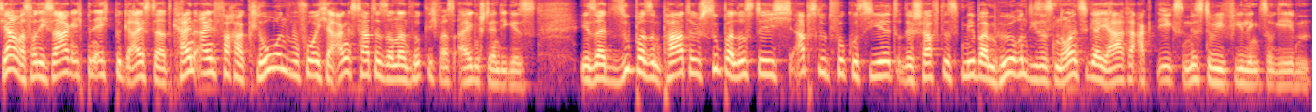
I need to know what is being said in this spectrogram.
Tja, was soll ich sagen? Ich bin echt begeistert. Kein einfacher Klon, wovor ich ja Angst hatte, sondern wirklich was Eigenständiges. Ihr seid super sympathisch, super lustig, absolut fokussiert und ihr schafft es, mir beim Hören dieses 90er Jahre Akt X Mystery Feeling zu geben.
